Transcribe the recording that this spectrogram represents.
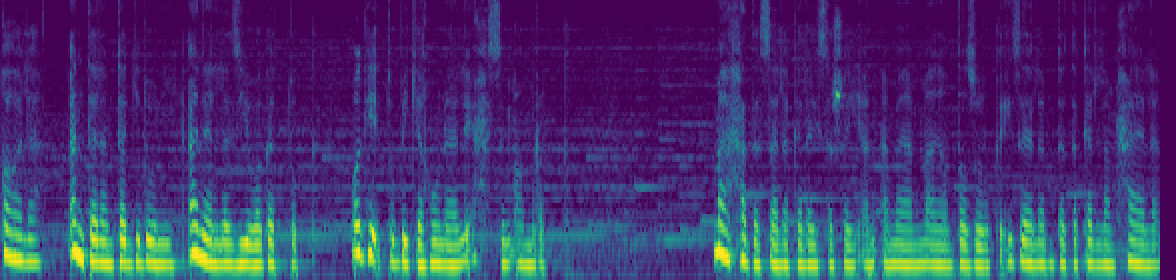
قال أنت لم تجدني أنا الذي وجدتك وجئت بك هنا لأحسم أمرك. ما حدث لك ليس شيئا أمام ما ينتظرك إذا لم تتكلم حالا.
